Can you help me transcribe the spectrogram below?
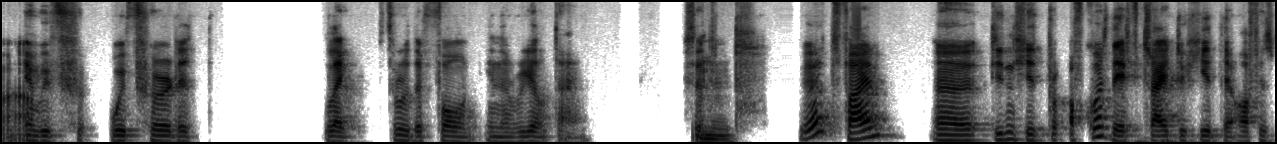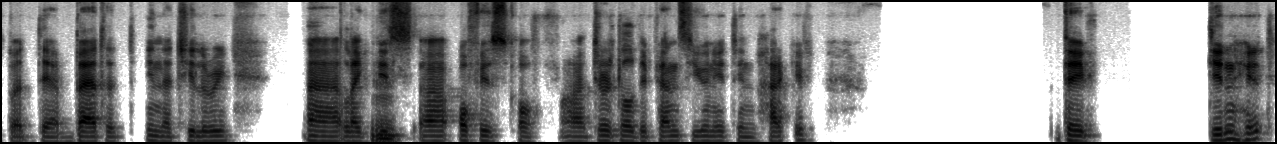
wow. and we've we've heard it like through the phone in real time said, mm-hmm. yeah, it's fine. Uh, didn't hit. Pro- of course, they've tried to hit the office, but they're bad at in artillery. Uh, like mm this uh, office of uh, territorial defense unit in Kharkiv. They didn't hit,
